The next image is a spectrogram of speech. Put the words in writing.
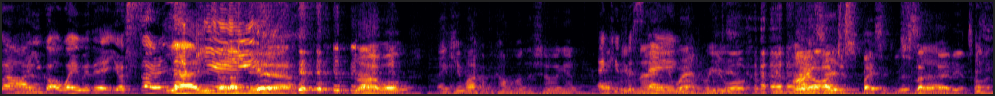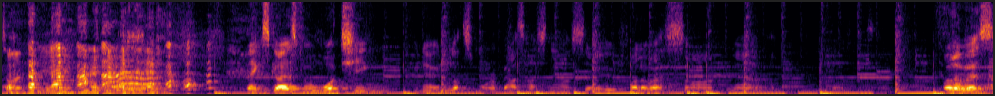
Oh, Yeah. you got away with it. You're so lucky. Yeah, you're so lucky. Yeah. right, well, thank you, Michael, for coming on the show again. Thank you for Even though staying. You weren't really You're welcome. Invited. yeah, I've just basically Let's, slept uh, there the entire time. Yeah. Thanks, guys, for watching. You know lots more about us now, so follow us on. Uh, follow us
